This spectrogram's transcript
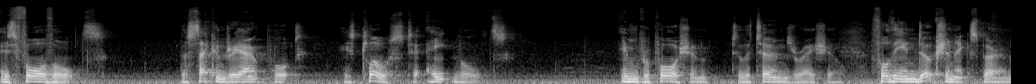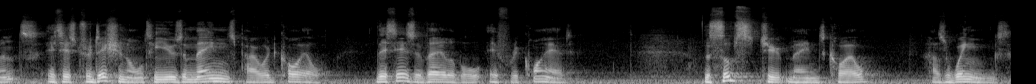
is 4 volts the secondary output is close to 8 volts in proportion to the turns ratio. For the induction experiments, it is traditional to use a mains powered coil. This is available if required. The substitute mains coil has wings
